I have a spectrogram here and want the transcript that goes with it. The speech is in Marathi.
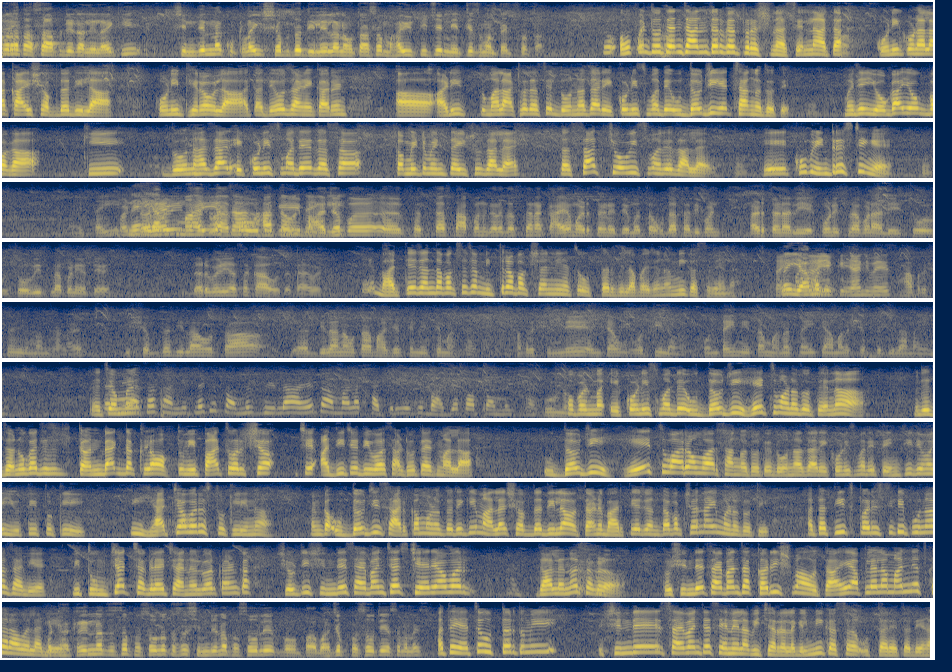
परत असा अपडेट आलेला आहे की शिंदेंना कुठलाही शब्द दिलेला नव्हता असं महायुतीचे नेतेच म्हणतायत स्वतः. हो हो, पण तो त्यांचा अंतर्गत प्रश्न असेल ना. आता कोणी कोणाला काय शब्द दिला कोणी फिरवला आता देव जाणे कारण आ, आणि तुम्हाला आठवत असेल दोन हजार एकोणीसमध्ये उद्धवजी हेच सांगत होते. म्हणजे योगायोग बघा की दोन हजार एकोणीसमध्ये जसं कमिटमेंटचा इश्यू झाला आहे तसाच चोवीसमध्ये झाला आहे हे खूप इंटरेस्टिंग आहे. पण नाही, दरवेळी यात ताई असं महत्त्वाचा होतं हात की होतंय की- भाजप अ, सत्ता स्थापन करत असताना कायम अडचण येते. मग चौदा साली पण अडचण आली एकोणीसला पण आली चो चोवीसला पण येते. दरवेळी असं का होतं? काय वाटतं? हे भारतीय जनता पक्षाच्या मित्र पक्षांनी याचं उत्तर दिलं पाहिजे ना. मी कसं देणार? नाही, नाही यामध्ये- एक या वेळेस हा प्रश्न निर्माण झालाय की शब्द दिला होता अ, दिला नव्हता भाजपचे नेते म्हणतात मात्र शिंदे यांच्या वतीनं कोणताही नेता म्हणत नाही की आम्हाला शब्द दिला नाही म्हणून. त्याच्यामुळे त्यांनी असं सांगितलं की प्रॉमिस दिला आहे तर आम्हाला खात्री आहे की भाजप हा प्रॉमिस हो पण मग एकोणीसमध्ये उद्धवजी हेच म्हणत होते ना. म्हणजे जणू का टर्न बॅक द क्लॉक तुम्ही पाच वर्षचे आधीचे दिवस आठवत आहेत मला. उद्धवजी हेच वारंवार सांगत होते दोन हजार एकोणीसमध्ये. त्यांची जेव्हा युती तुटली ती ह्याच्यावरच तुटली ना. कारण का उद्धवजी सारखं म्हणत होते की मला शब्द दिला होता आणि भारतीय जनता पक्ष नाही म्हणत होती. आता तीच परिस्थिती पुन्हा झाली आहे. मी तुमच्याच सगळ्या चॅनलवर कारण का शेवटी शिंदे साहेबांच्याच चेहऱ्यावर झालं ना सगळं. तो शिंदे साहेबांचा करिश्मा होता हे आपल्याला मान्यच करावं लागेल. ठाकरेंना जसं फसवलं तसं शिंदेना फसवले भाजप फसवते असं म्हणायचं? आता याचं उत्तर तुम्ही शिंदे साहेबांच्या सेनेला विचारायला लागेल. मी कसं उत्तर याचं देणार?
